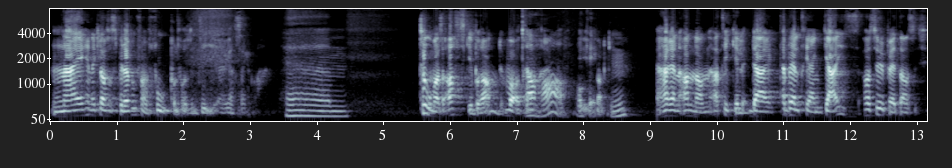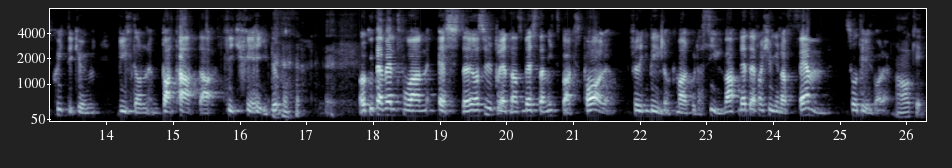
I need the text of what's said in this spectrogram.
Nej, Henrik Larsson spelade fortfarande fotboll 2010, jag är ganska säker på. Ehm, Thomas Askebrand var tränare. Okej. Falkenberg. Mm. Här är en annan artikel där tabelltrean Gais har superettans skyttekung Wilton Batata Figueiredo. och i tabelltvåan Öster har superettans bästa mittbackspar Fredrik Bild och Marco da Silva. Detta är från 2005. Så tidigt var det. Ja, okej.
